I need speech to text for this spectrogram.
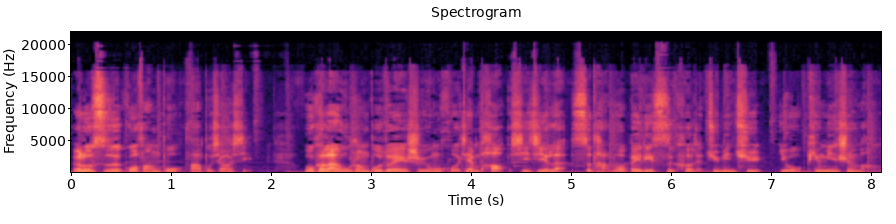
俄罗斯国防部发布消息，乌克兰武装部队使用火箭炮袭击了斯塔罗贝利斯克的居民区，有平民身亡。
